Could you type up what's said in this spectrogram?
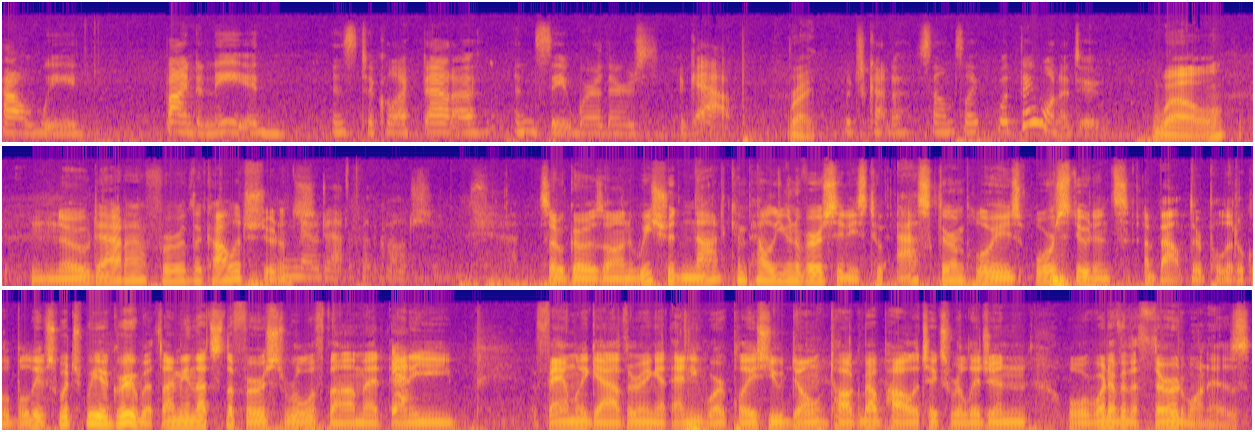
how we find a need is to collect data and see where there's a gap, Right. which kind of sounds like what they want to do. Well, no data for the college students. No data for the. So it goes on. We should not compel universities to ask their employees or students about their political beliefs, which we agree with. I mean, that's the first rule of thumb at Yeah. any family gathering, at any workplace. You don't talk about politics, religion, or whatever the third one is.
